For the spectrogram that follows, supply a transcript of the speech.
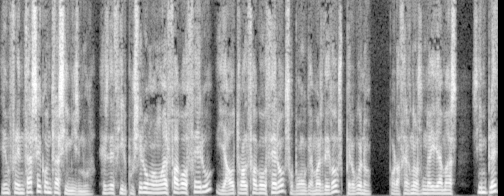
enfrentarse contra sí mismo. Es decir, pusieron a un AlphaGo 0 y a otro AlphaGo 0, supongo que a más de dos, pero bueno, por hacernos una idea más simple,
